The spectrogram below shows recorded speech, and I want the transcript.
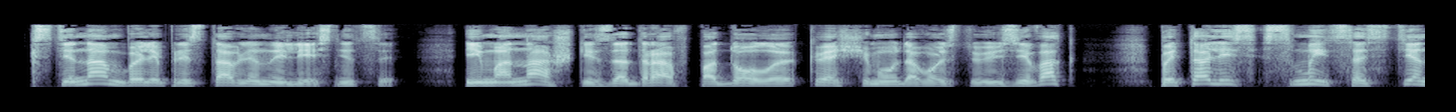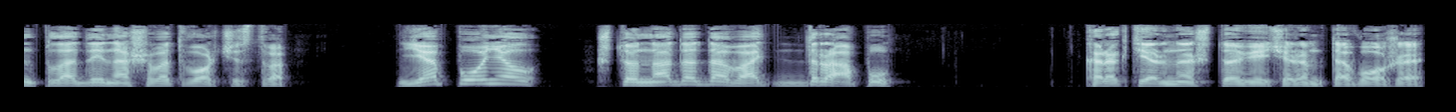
К стенам были приставлены лестницы, и монашки, задрав подолы к вящему удовольствию зевак, пытались смыть со стен плоды нашего творчества. Я понял, что надо давать драпу. Характерно, что вечером того же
